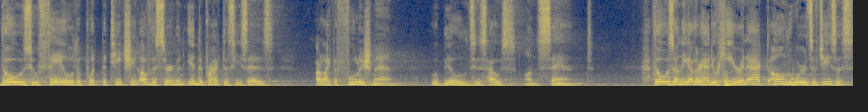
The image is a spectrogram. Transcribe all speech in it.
Those who fail to put the teaching of the sermon into practice, he says, are like the foolish man who builds his house on sand. Those, on the other hand, who hear and act on the words of Jesus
